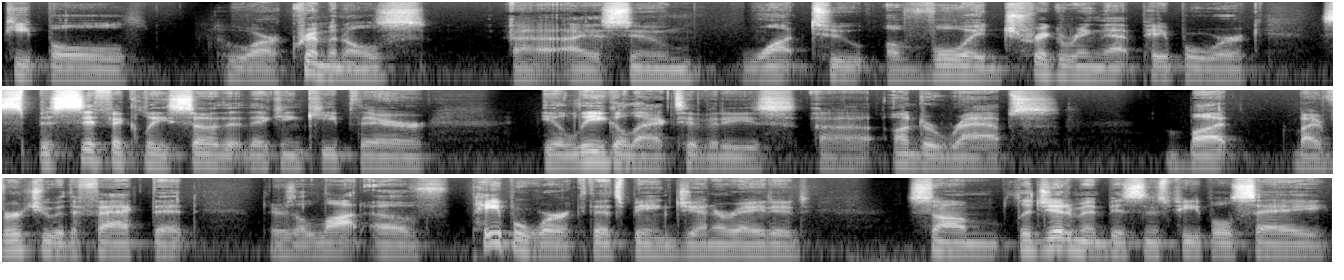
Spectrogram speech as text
People who are criminals, uh, I assume, want to avoid triggering that paperwork specifically so that they can keep their illegal activities uh, under wraps. But by virtue of the fact that there's a lot of paperwork that's being generated, some legitimate business people say,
